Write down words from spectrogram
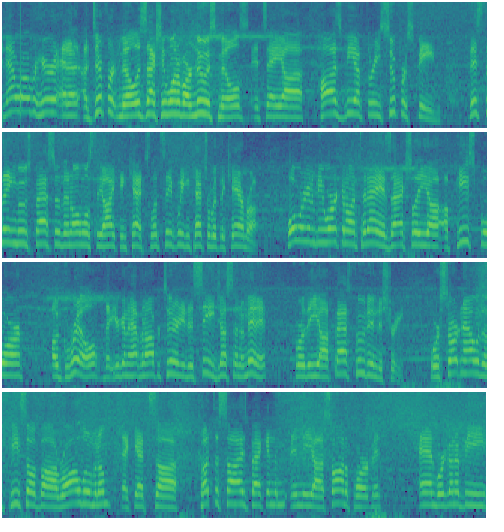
And now we're over here at a, a, different mill. This is actually one of our newest mills. It's a uh, Haas VF3 Super Speed. This thing moves faster than almost the eye can catch. Let's see if we can catch it with the camera. What we're going to be working on today is actually uh, a piece for a grill that you're going to have an opportunity to see just in a minute for the uh, fast food industry. We're starting out with a piece of uh, raw aluminum that gets uh, cut to size back in the, in the uh, saw department, and we're going to be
